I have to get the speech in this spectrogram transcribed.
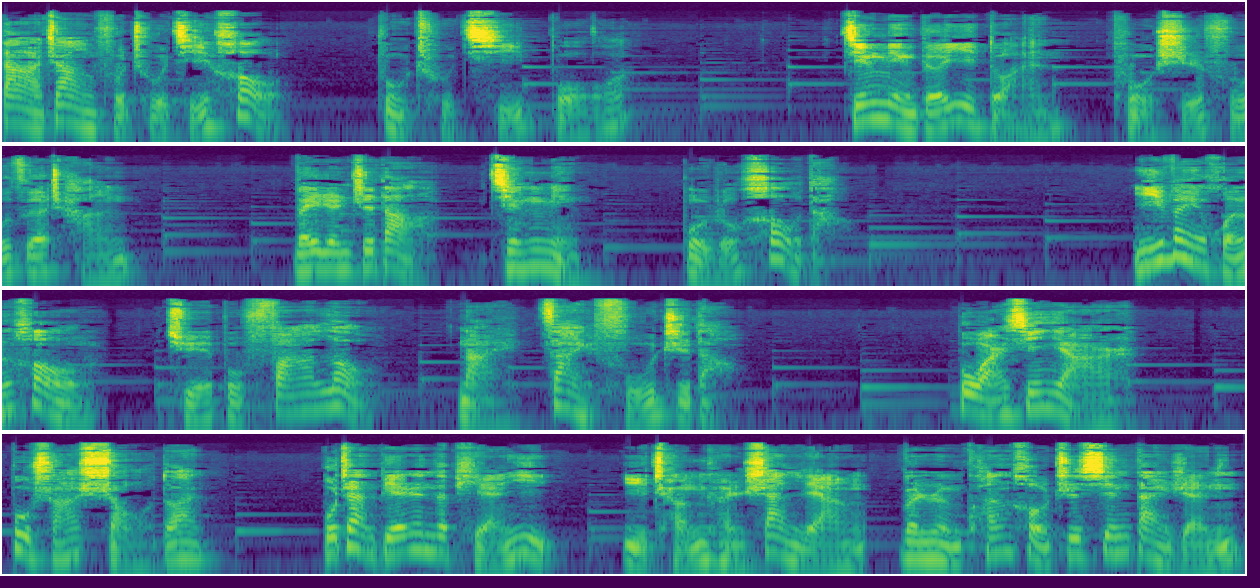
大丈夫处其厚，不处其薄。精明得意短，朴实福则长。为人之道，精明不如厚道。一味浑厚，绝不发漏，乃在福之道。不玩心眼儿，不耍手段，不占别人的便宜，以诚恳善良、温润宽厚之心待人，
